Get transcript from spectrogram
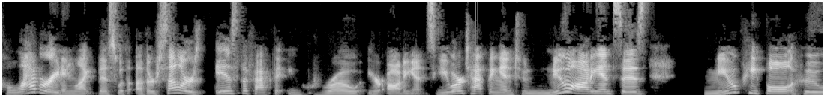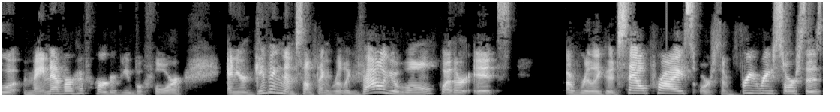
collaborating like this with other sellers is the fact that you grow your audience. You are tapping into new audiences, new people who may never have heard of you before, and you're giving them something really valuable, whether it's a really good sale price or some free resources.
